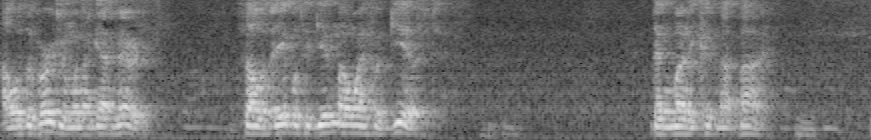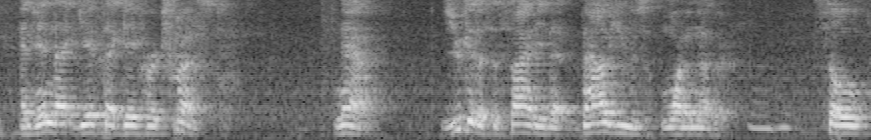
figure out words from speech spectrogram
I was a virgin when I got married. So I was able to give my wife a gift that money could not buy. And in that gift, that gave her trust. Now, you get a society that values one another. So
